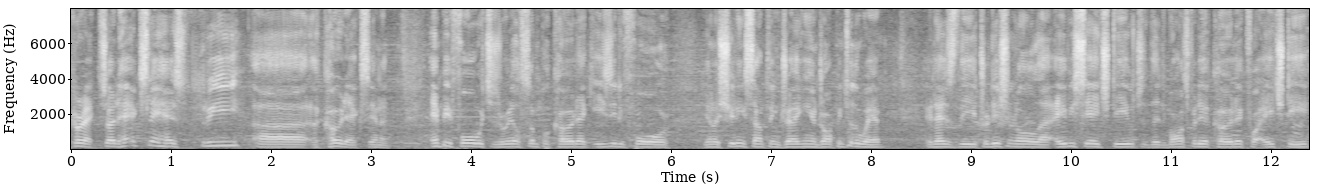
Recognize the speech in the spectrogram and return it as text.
Correct. So it actually has three uh, codecs in it. MP4, which is a real simple codec, easy to for you know shooting something, dragging and dropping to the web. It has the traditional uh, AVC HD, which is the advanced video codec for HD,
